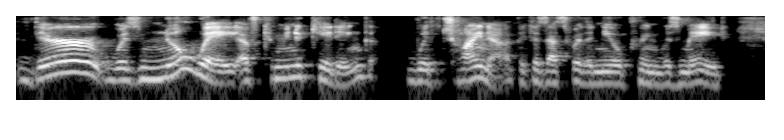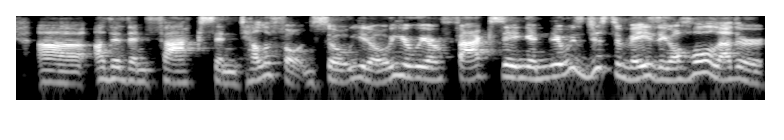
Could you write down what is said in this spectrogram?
there was no way of communicating with China because that's where the neoprene was made, uh, other than fax and telephone. So, you know, here we are faxing and it was just amazing. A whole other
